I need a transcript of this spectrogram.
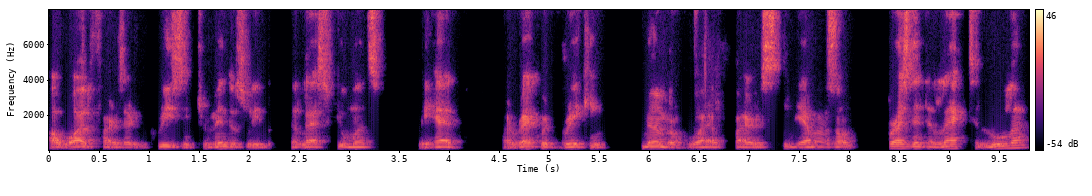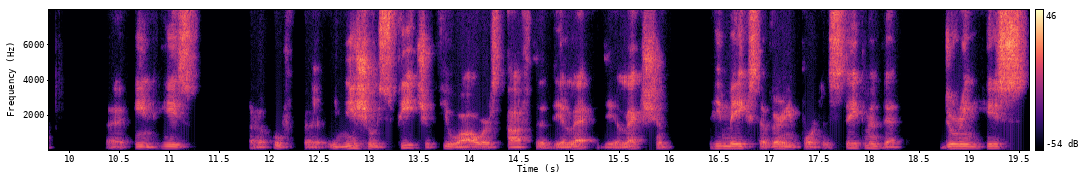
Our wildfires are increasing tremendously. The last few months, we had a record breaking number of wildfires in the Amazon. President elect Lula, uh, in his uh, uh, initial speech, a few hours after the, ele- the election, he makes a very important statement that during his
